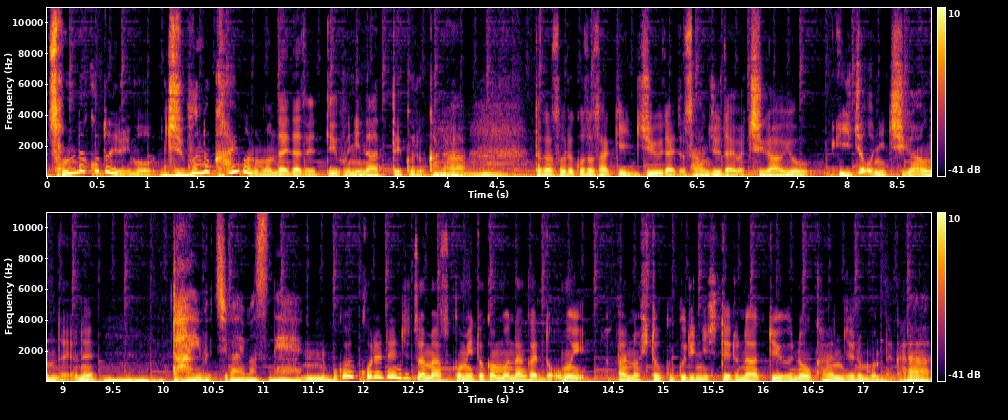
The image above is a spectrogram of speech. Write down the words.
そんなことよりも自分の介護の問題だぜっていうふうになってくるから、だからそれこそさっき10代と30代は違うよ。以上に違うんだよね。だいぶ違いますね、うん、僕はこれで実はマスコミとかもなんかどうもあの一括りにしてるなっていうのを感じるもんだから、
